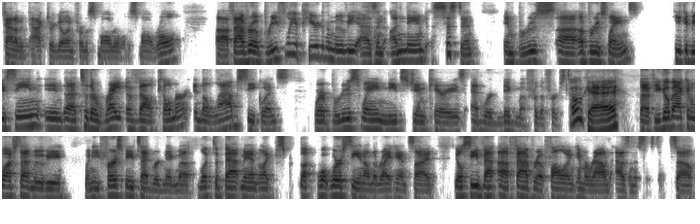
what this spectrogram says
kind of an actor going from small role to small role. Uh, Favreau briefly appeared in the movie as an unnamed assistant in Bruce uh, of Bruce Wayne's. He could be seen in uh, to the right of Val Kilmer in the lab sequence where Bruce Wayne meets Jim Carrey's Edward Nygma for the first time. Okay. So if you go back and watch that movie, when he first meets Edward Nygma, look to Batman, like what we're seeing on the right hand side, you'll see Va- uh, Favreau following him around as an assistant. So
